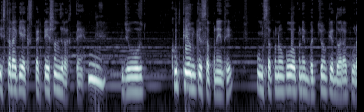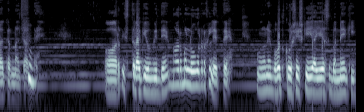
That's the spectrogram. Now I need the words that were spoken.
इस तरह के एक्सपेक्टेशंस रखते हैं। हम्म, जो खुद के उनके सपने थे उन सपनों को अपने बच्चों के द्वारा पूरा करना चाहते हैं। और इस तरह की उम्मीदें नॉर्मल लोग रख लेते हैं। उन्होंने बहुत कोशिश की आई बनने की।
